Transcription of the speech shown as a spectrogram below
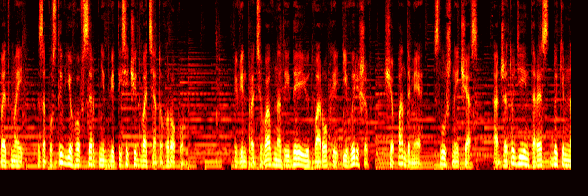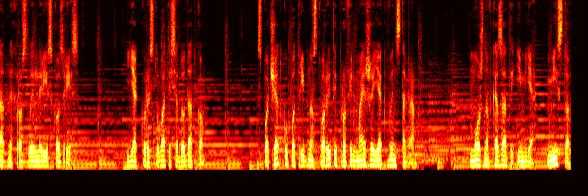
Пет Мей, запустив його в серпні 2020 року. Він працював над ідеєю два роки і вирішив, що пандемія слушний час, адже тоді інтерес до кімнатних рослин різко зріс. Як користуватися додатком? Спочатку потрібно створити профіль майже як в Instagram. Можна вказати ім'я, місто,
